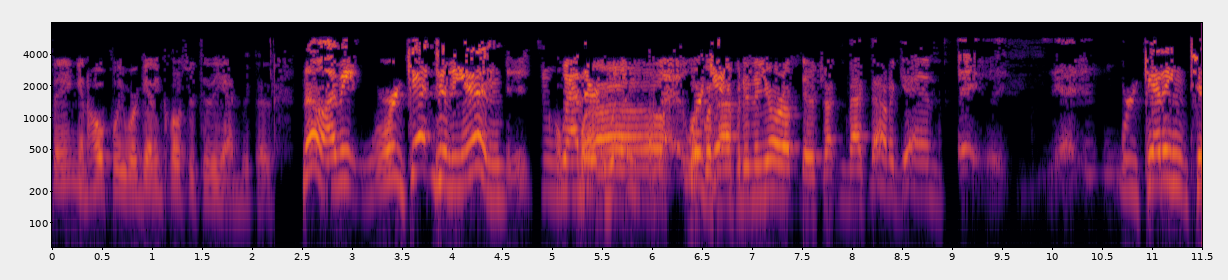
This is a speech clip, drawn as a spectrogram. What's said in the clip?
thing, and hopefully, we're getting closer to the end because No, I mean we're getting to the end. Whether well, we're look what's getting happening in Europe. They're shutting back down again. we're getting to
